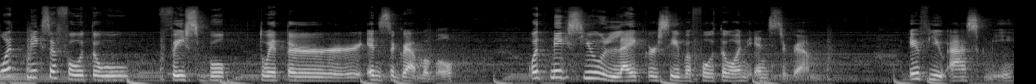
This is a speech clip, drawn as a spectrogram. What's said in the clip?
What makes a photo Facebook, Twitter, Instagrammable? What makes you like or save a photo on Instagram? If you ask me,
